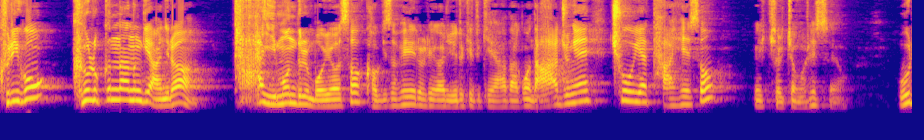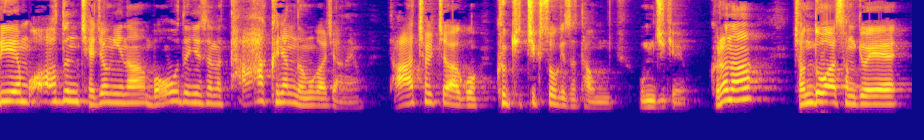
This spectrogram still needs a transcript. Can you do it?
그리고 그걸로 끝나는 게 아니라 다 임원들 모여서 거기서 회의를 해가지고 이렇게 이렇게 하다고 나중에 추후에 다 해서 결정을 했어요. 우리의 모든 재정이나 모든 예산은 다 그냥 넘어가지 않아요. 다 철저하고 그 규칙 속에서 다 움직여요. 그러나 전도와 선교에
